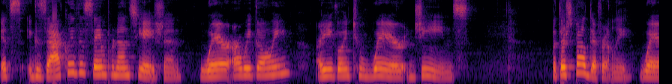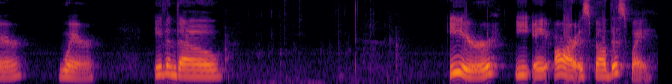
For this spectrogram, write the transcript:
It's exactly the same pronunciation. Where are we going? Are you going to wear jeans? But they're spelled differently. Where, where. Even though Ear, E A R, is spelled this way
